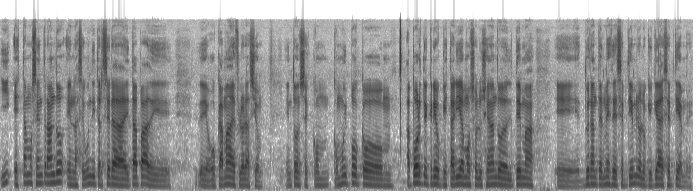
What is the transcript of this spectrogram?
y estamos entrando en la segunda y tercera etapa de, o camada de floración. Entonces, con, muy poco mm, aporte creo que estaríamos solucionando el tema eh, durante el mes de septiembre o lo que queda de septiembre.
